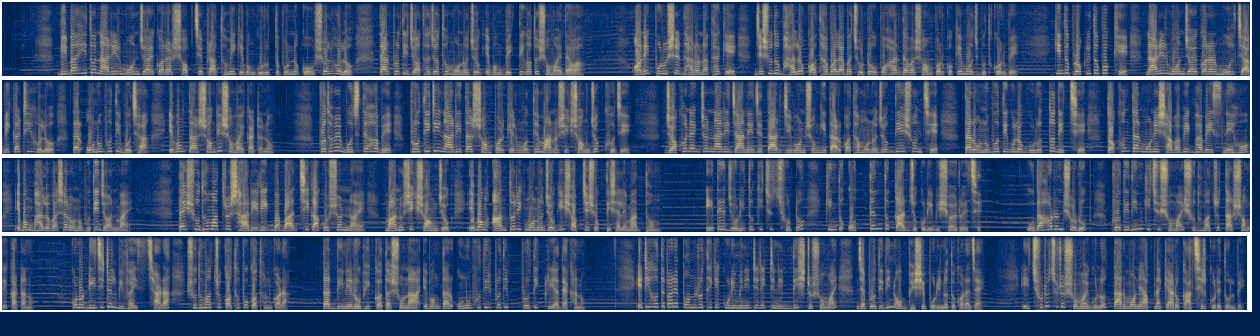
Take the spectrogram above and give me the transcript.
বিবাহিত নারীর মন জয় করার সবচেয়ে প্রাথমিক এবং গুরুত্বপূর্ণ কৌশল হল তার প্রতি যথাযথ মনোযোগ এবং ব্যক্তিগত সময় দেওয়া। অনেক পুরুষের ধারণা থাকে যে শুধু ভালো কথা বলা বা ছোট উপহার দেওয়া সম্পর্ককে মজবুত করবে। কিন্তু প্রকৃতপক্ষে নারীর মন জয় করার মূল চাবিকাঠি হল তার অনুভূতি বোঝা এবং তার সঙ্গে সময় কাটানো। প্রথমে বুঝতে হবে প্রতিটি নারী তার সম্পর্কের মধ্যে মানসিক সংযোগ খোঁজে। যখন একজন নারী জানে যে তার জীবনসঙ্গী তার কথা মনোযোগ দিয়ে শুনছে, তার অনুভূতিগুলো গুরুত্ব দিচ্ছে, তখন তার মনে স্বাভাবিকভাবেই স্নেহ এবং ভালোবাসার অনুভূতি জন্মায়। তাই শুধুমাত্র শারীরিক বা বাহ্যিক আকর্ষণ নয়, মানসিক সংযোগ এবং আন্তরিক মনোযোগই সবচেয়ে শক্তিশালী মাধ্যম। এতে জড়িত কিছু ছোট কিন্তু অত্যন্ত কার্যকরী বিষয় রয়েছে। উদাহরণস্বরূপ, প্রতিদিন কিছু সময় শুধুমাত্র তার সঙ্গে কাটানো। কোনো ডিজিটাল ডিভাইস ছাড়া শুধুমাত্র কথোপকথন করা, তার দিনের অভিজ্ঞতা শোনা এবং তার অনুভূতির প্রতি প্রতিক্রিয়া দেখানো। এটি হতে পারে পনেরো থেকে কুড়ি মিনিটের একটি নির্দিষ্ট সময় যা প্রতিদিন অভ্যেসে পরিণত করা যায়। এই ছোট ছোট সময়গুলো তার মনে আপনাকে আরও কাছের করে তুলবে।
